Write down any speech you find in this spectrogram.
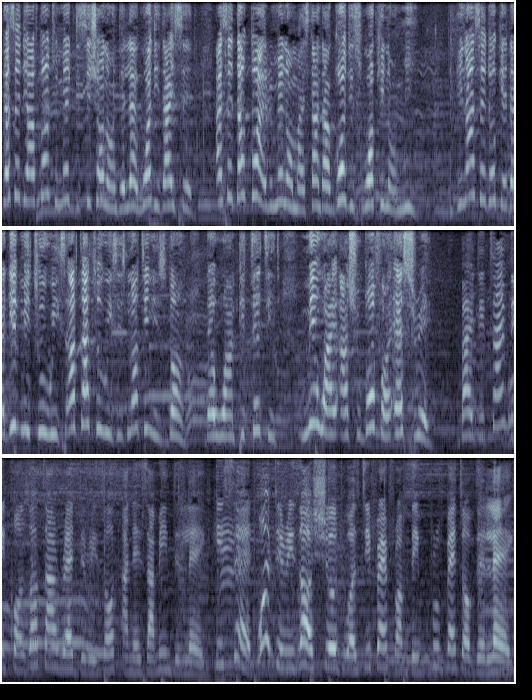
They said they have come to make decision on the leg. What did I say? I said, Doctor, I remain on my stand that God is working on me. He now said, okay, they give me two weeks. After two weeks, if nothing is done, they will amputate it. Meanwhile, I should go for x-ray. By the time the consultant read the result and examined the leg, he said what the result showed was different from the improvement of the leg.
